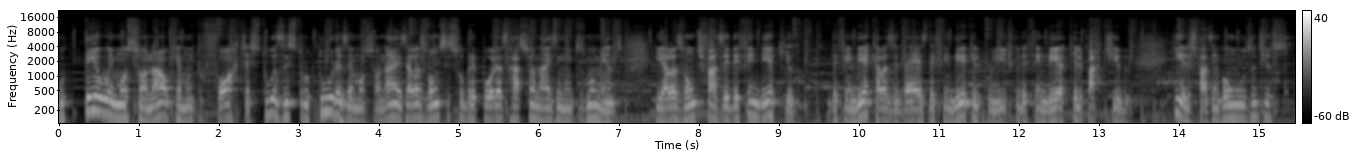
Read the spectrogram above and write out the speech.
O teu emocional, que é muito forte, as tuas estruturas emocionais, elas vão se sobrepor às racionais em muitos momentos. E elas vão te fazer defender aquilo, defender aquelas ideias, defender aquele político, defender aquele partido. E eles fazem bom uso disso.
